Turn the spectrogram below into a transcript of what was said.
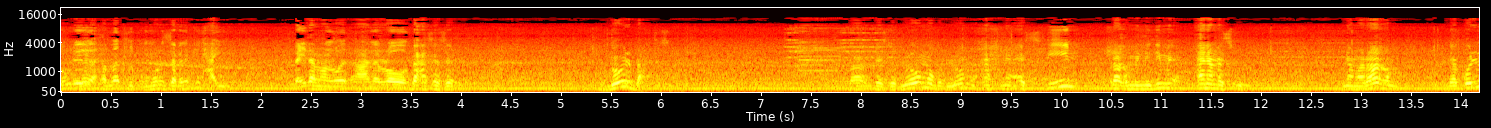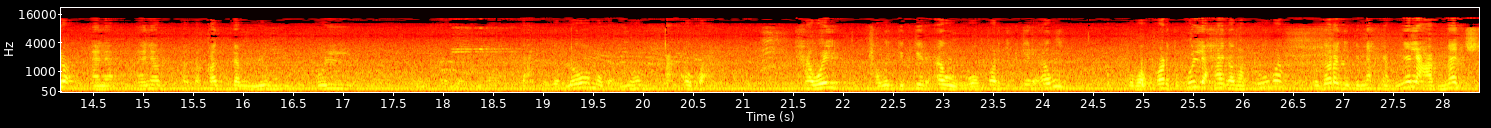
تقول إيه حضرتك لجمهور الزمالك؟ في الحقيقة بعيدا عن عن الروابط. بعتذر دول بعتذر بعتذر لهم وبقول لهم إحنا اسفين رغم إن دي أنا مسؤول. إنما رغم ده كله أنا أنا بتقدم لهم بكل بعتذر لهم وبقول لهم حقكم عليا حاولت حاولت كتير قوي ووفرت كتير قوي ووفرت كل حاجة مطلوبة لدرجة إن إحنا بنلعب ماتش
